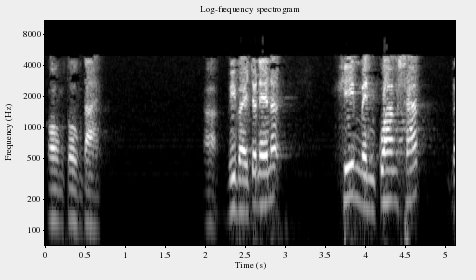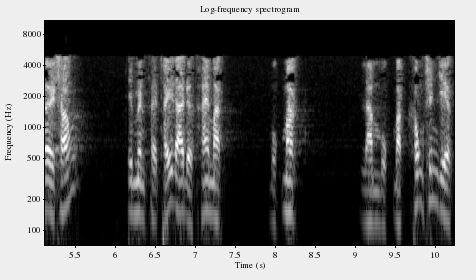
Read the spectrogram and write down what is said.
còn tồn tại. À, vì vậy cho nên á khi mình quan sát đời sống thì mình phải thấy ra được hai mặt. Một mặt là một mặt không sinh diệt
